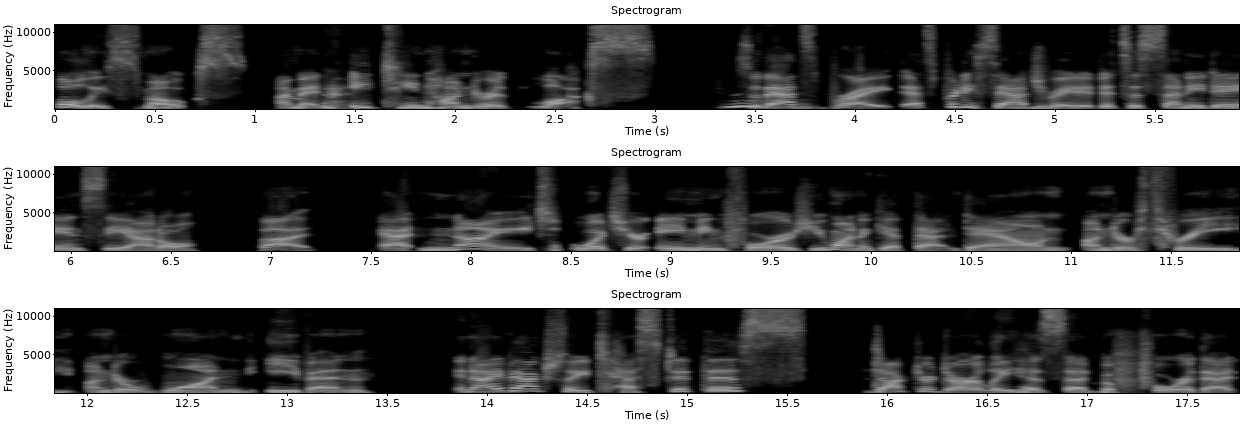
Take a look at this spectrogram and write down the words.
holy smokes, I'm at 1800 lux. So that's bright. That's pretty mm-hmm. saturated. Mm-hmm. It's a sunny day in Seattle. But at night, what you're aiming for is you want to get that down under three, under one, mm-hmm. even. And I've mm-hmm. actually tested this. Dr. Darley has said before that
